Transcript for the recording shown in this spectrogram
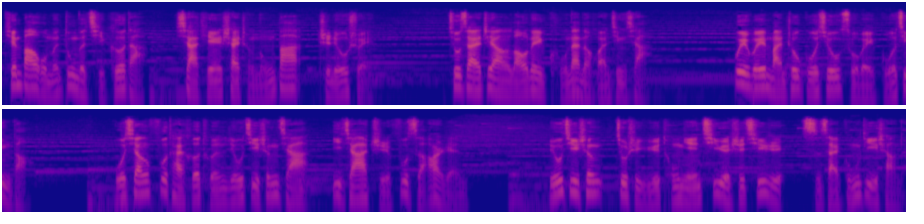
天把我们冻得起疙瘩，夏天晒成脓疤直流水。就在这样劳累苦难的环境下，为为满洲国修所谓国境道，我乡富太河屯刘继生家一家只父子二人。刘继生就是于同年七月十七日死在工地上的。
